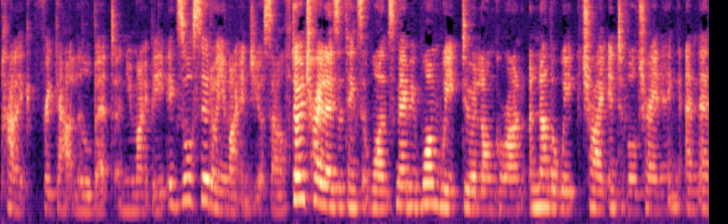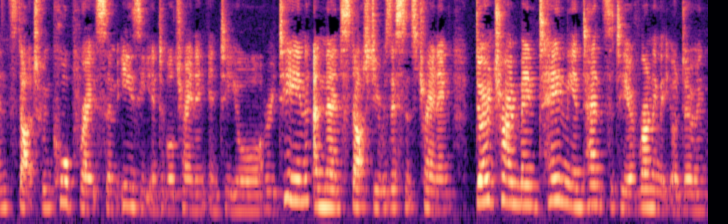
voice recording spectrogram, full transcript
panic, freak out a little bit, and you might be exhausted or you might injure yourself. Don't try loads of things at once. Maybe one week do a longer run, another week try interval training and then start to incorporate some easy interval training into your routine and then start to do resistance training. Don't try and maintain the intensity of running that you're doing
